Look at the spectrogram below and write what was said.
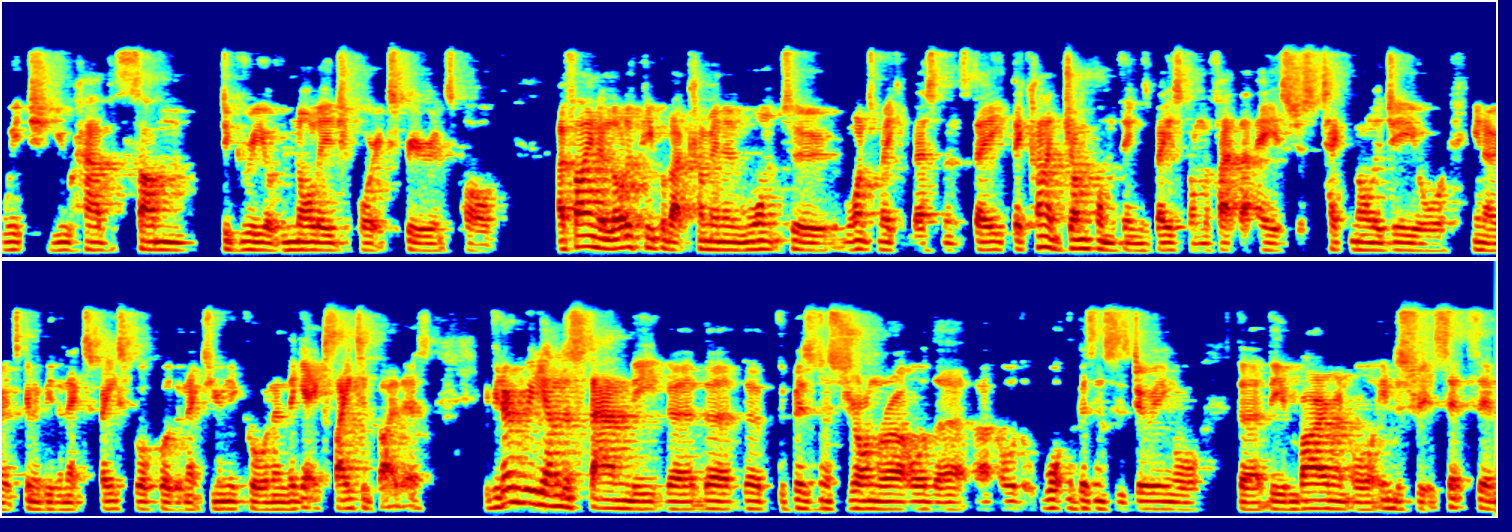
which you have some degree of knowledge or experience of. I find a lot of people that come in and want to want to make investments, they they kind of jump on things based on the fact that hey, it's just technology, or you know, it's going to be the next Facebook or the next unicorn, and they get excited by this. If you don't really understand the the the the, the business genre or the uh, or the, what the business is doing or the the environment or industry it sits in,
